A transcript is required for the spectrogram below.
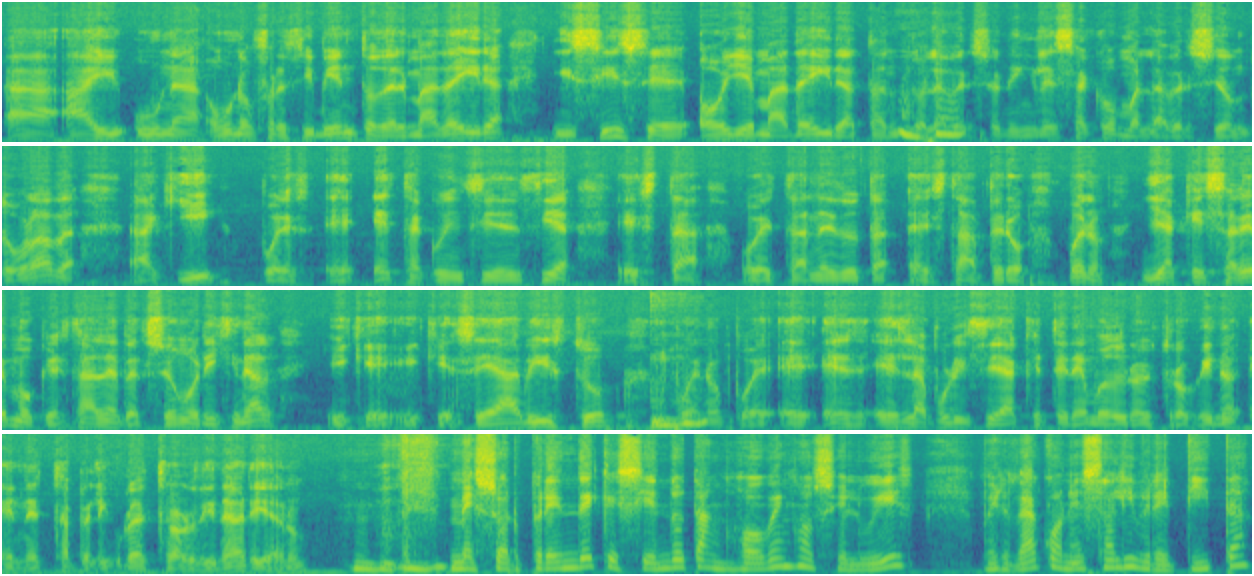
ah, hay una, un ofrecimiento del Madeira y sí se oye Madeira tanto en la versión inglesa como en la versión doblada. Aquí, pues, eh, esta coincidencia está, o esta anécdota está. Pero bueno, ya que sabemos que está en la versión original y que, que se ha visto, bueno, pues e, es, es la publicidad que tenemos de nuestros vinos en esta película extraordinaria, ¿no? Me sorprende que siendo tan joven José Luis, ¿verdad? Con esa libretita,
